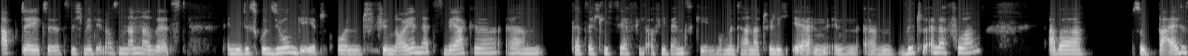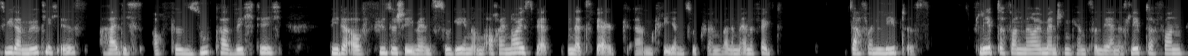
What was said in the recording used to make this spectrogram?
updatet, sich mit denen auseinandersetzt, in die Diskussion geht und für neue Netzwerke ähm, tatsächlich sehr viel auf Events gehen. Momentan natürlich eher in, in ähm, virtueller Form, aber sobald es wieder möglich ist, halte ich es auch für super wichtig, wieder auf physische Events zu gehen, um auch ein neues Netzwerk ähm, kreieren zu können, weil im Endeffekt davon lebt es. Es lebt davon, neue Menschen kennenzulernen. Es lebt davon,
